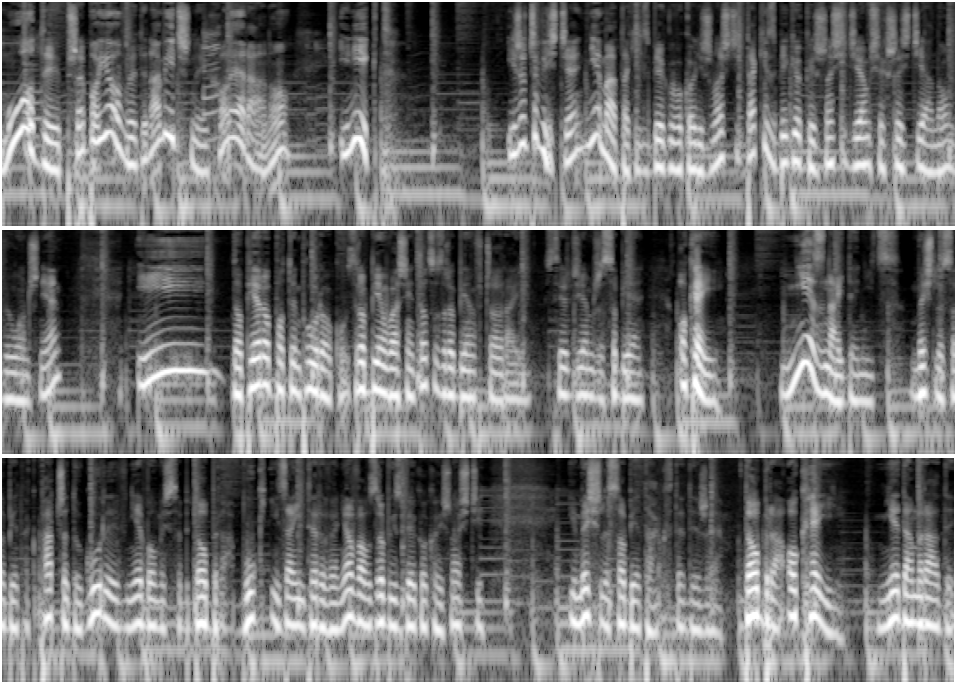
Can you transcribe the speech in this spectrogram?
młody, przebojowy, dynamiczny, cholera, no i nikt. I rzeczywiście nie ma takich zbiegów okoliczności. Takie zbiegi okoliczności dzieją się chrześcijanom wyłącznie. I dopiero po tym pół roku zrobiłem właśnie to, co zrobiłem wczoraj. Stwierdziłem, że sobie, okej, okay, nie znajdę nic. Myślę sobie tak, patrzę do góry, w niebo, myślę sobie, dobra, Bóg i zainterweniował, zrobił zbieg okoliczności. I myślę sobie tak wtedy, że dobra, okej, okay, nie dam rady,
